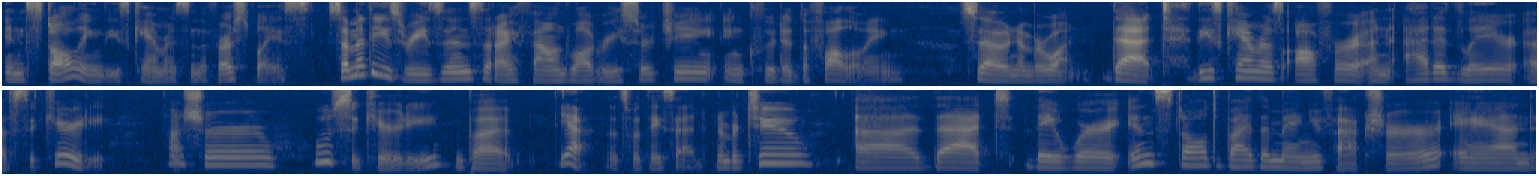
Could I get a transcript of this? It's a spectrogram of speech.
installing these cameras in the first place. Some of these reasons that I found while researching included the following. So, number one, that these cameras offer an added layer of security. Not sure whose security, but yeah, that's what they said. Number two, uh, that they were installed by the manufacturer and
